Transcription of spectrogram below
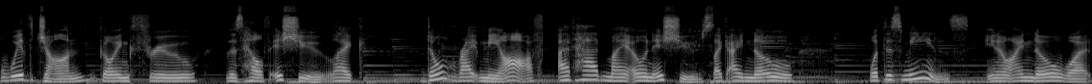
with John going through this health issue. Like, don't write me off. I've had my own issues. Like, I know what this means. You know, I know what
